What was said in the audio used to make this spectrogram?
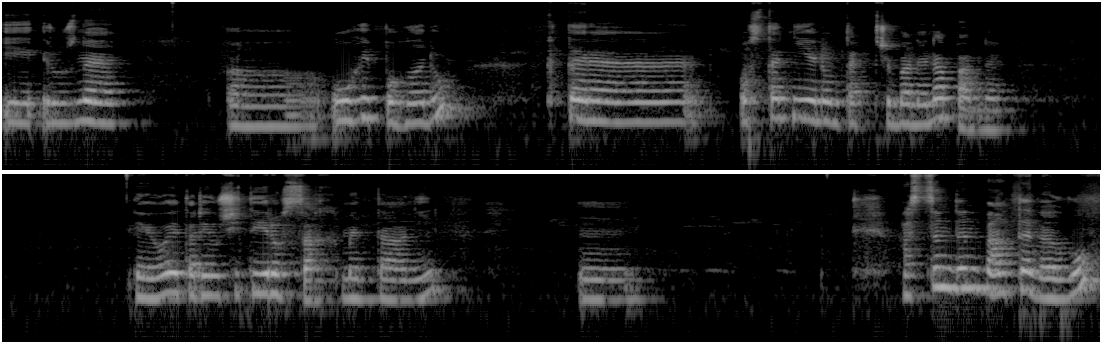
i různé uh, úhy pohledu, které ostatní jenom tak třeba nenapadne. Jo, je tady určitý rozsah mentální. Mm. Ascendent máte velvu,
